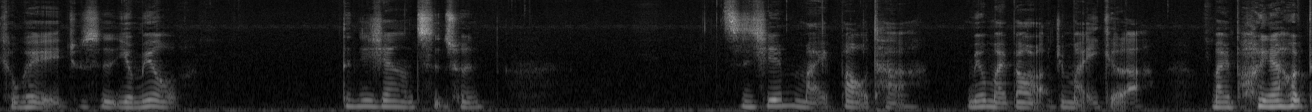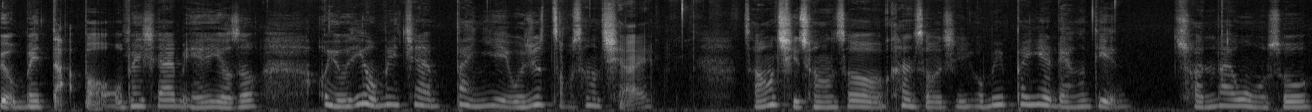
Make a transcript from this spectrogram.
可不可以，就是有没有登机箱的尺寸。直接买爆它，没有买爆了就买一个啦。买爆应该会被我妹打爆。我妹现在每天有时候，哦，有一天我妹竟然半夜，我就早上起来，早上起床的时候看手机，我妹半夜两点传来问我说：“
